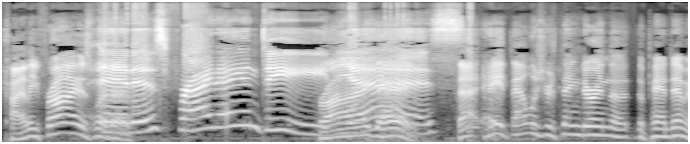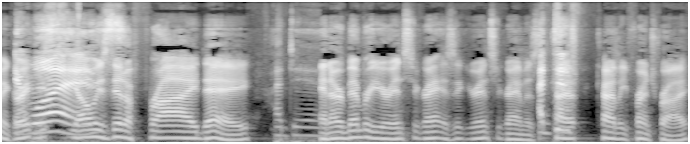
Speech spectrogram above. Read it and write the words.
Kylie Fry is with It us. is Friday indeed. Friday. Yes. That hey, that was your thing during the, the pandemic, right? You- was. You, always did a Friday. I did. And I remember your Instagram. Is it your Instagram is I did. Ky- Kylie French Fry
